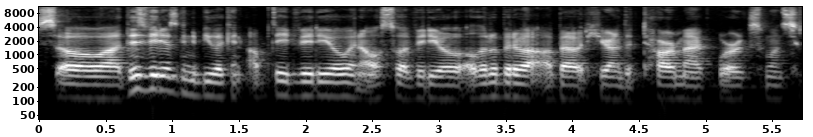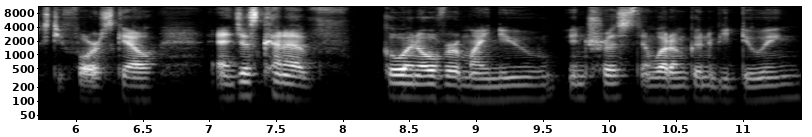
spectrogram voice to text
So uh, this video is going to be like an update video and also a video a little bit about, about here on the Tarmac Works 164 scale and just kind of going over my new interest and what I'm going to be doing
